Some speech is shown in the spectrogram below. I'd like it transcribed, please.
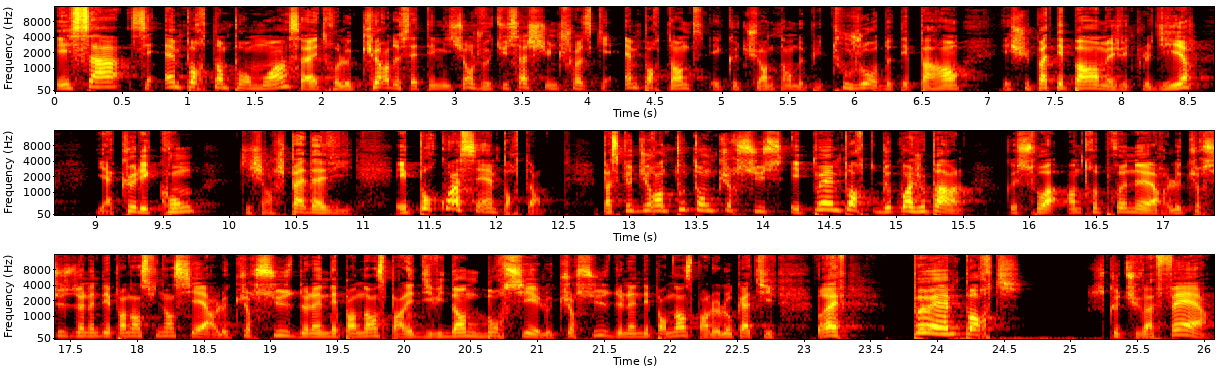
Et ça, c'est important pour moi, ça va être le cœur de cette émission. Je veux que tu saches une chose qui est importante et que tu entends depuis toujours de tes parents, et je suis pas tes parents, mais je vais te le dire, il n'y a que les cons qui changent pas d'avis. Et pourquoi c'est important? Parce que durant tout ton cursus, et peu importe de quoi je parle, que ce soit entrepreneur, le cursus de l'indépendance financière, le cursus de l'indépendance par les dividendes boursiers, le cursus de l'indépendance par le locatif. Bref, peu importe ce que tu vas faire,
